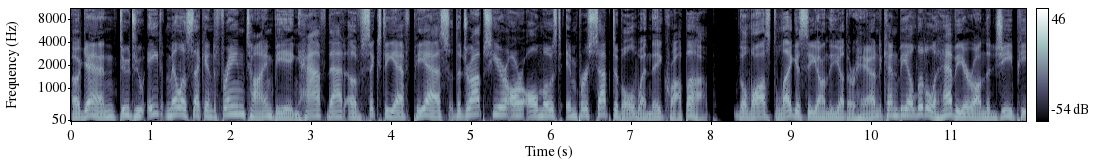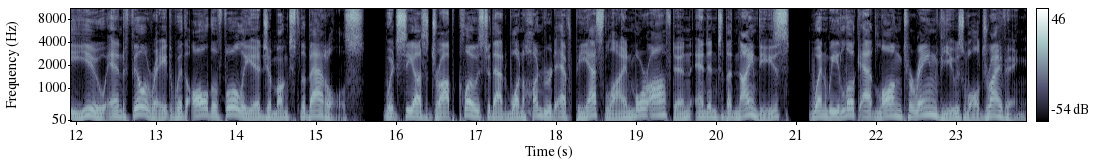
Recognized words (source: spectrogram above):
Again, due to 8 millisecond frame time being half that of 60 FPS, the drops here are almost imperceptible when they crop up. The Lost Legacy, on the other hand, can be a little heavier on the GPU and fill rate with all the foliage amongst the battles, which see us drop close to that 100 FPS line more often and into the 90s when we look at long terrain views while driving.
